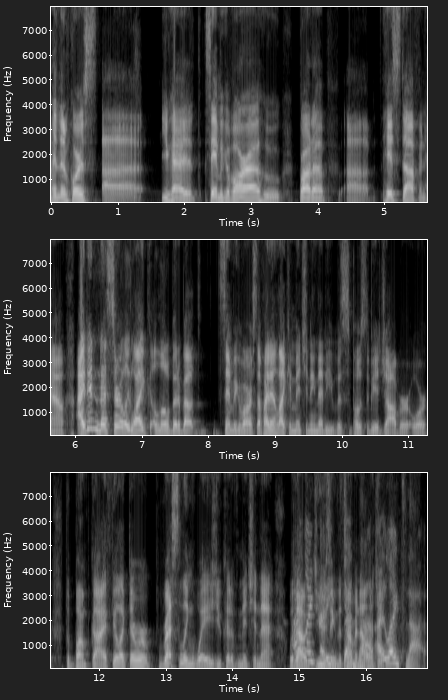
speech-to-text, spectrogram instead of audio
and then of course uh, you had Sammy Guevara who brought up uh, his stuff and how I didn't necessarily like a little bit about Sammy Guevara stuff. I didn't like him mentioning that he was supposed to be a jobber or the bump guy. I feel like there were wrestling ways you could have mentioned that without liked that using the said that. terminology. I liked that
